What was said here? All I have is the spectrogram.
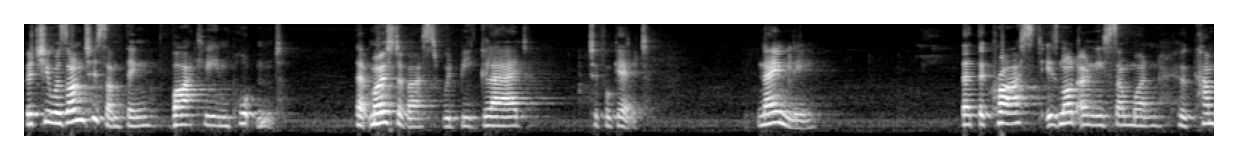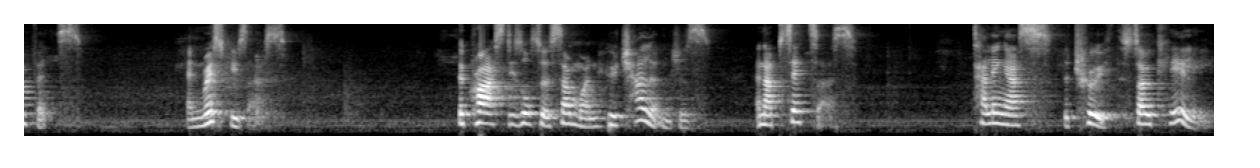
But she was onto something vitally important that most of us would be glad to forget namely, that the Christ is not only someone who comforts and rescues us, the Christ is also someone who challenges and upsets us, telling us the truth so clearly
